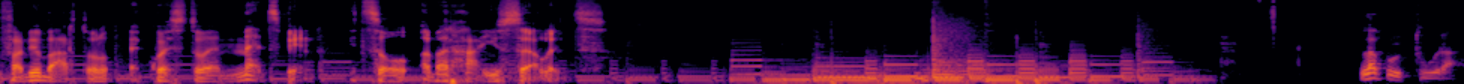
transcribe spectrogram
Fabio Bartolo e questo è Medspin. It's all about how you sell it. La cultura.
